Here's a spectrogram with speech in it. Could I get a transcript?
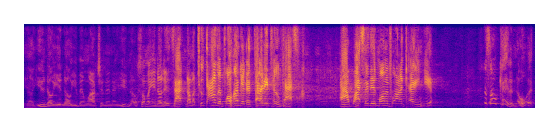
Yeah, you know, you know, you've been watching and you know. Some of you know the exact number 2,432, Pastor. I watched it this morning before I came here. It's okay to know it,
